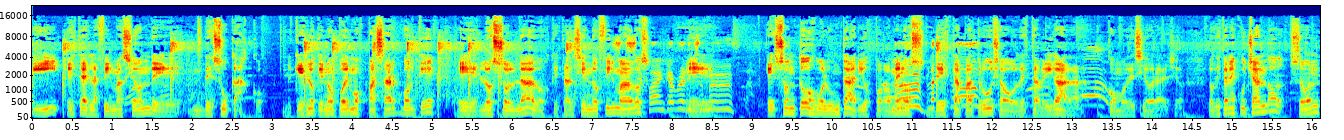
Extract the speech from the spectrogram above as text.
y esta es la filmación de, de su casco, que es lo que no podemos pasar porque eh, los soldados que están siendo filmados eh, eh, son todos voluntarios, por lo menos de esta patrulla o de esta brigada, como decía Horacio. Lo que están escuchando son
